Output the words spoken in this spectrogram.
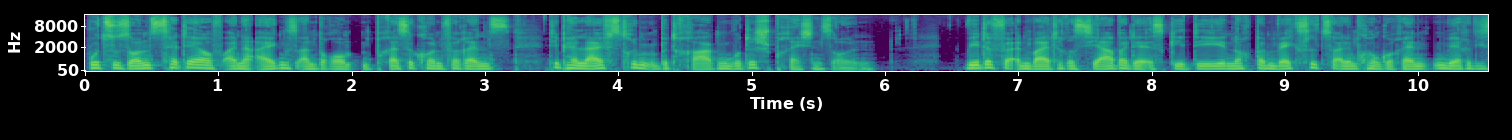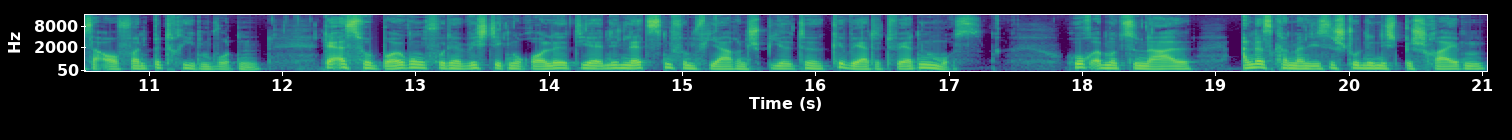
Wozu sonst hätte er auf einer eigens anberaumten Pressekonferenz, die per Livestream übertragen wurde, sprechen sollen. Weder für ein weiteres Jahr bei der SGD noch beim Wechsel zu einem Konkurrenten wäre dieser Aufwand betrieben worden, der als Verbeugung vor der wichtigen Rolle, die er in den letzten fünf Jahren spielte, gewertet werden muss. Hochemotional, Anders kann man diese Stunde nicht beschreiben,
